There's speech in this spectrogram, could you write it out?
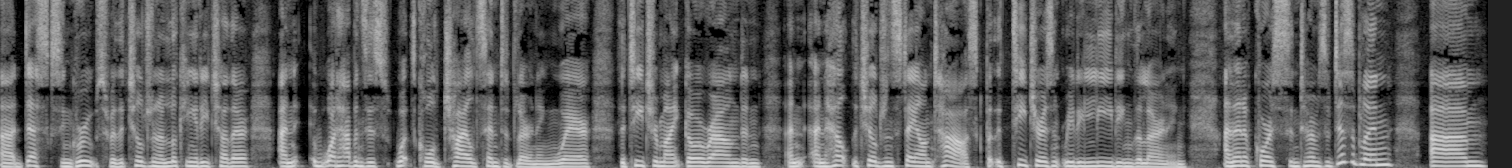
uh, desks and groups where the children are looking at each other. And what happens is what's called child centered learning, where the teacher might go around and, and, and help the children stay on task, but the teacher isn't really leading the learning. And then, of course, in terms of discipline, um,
